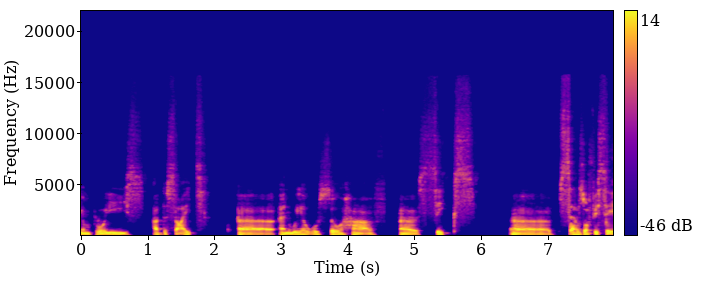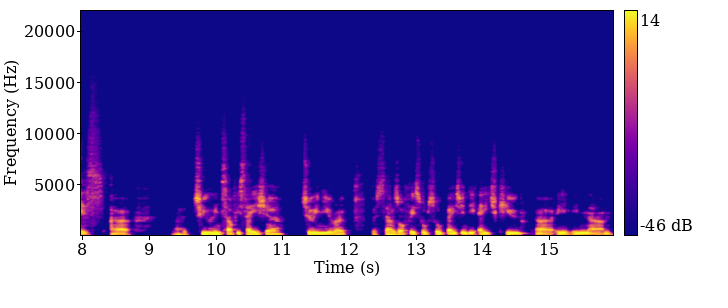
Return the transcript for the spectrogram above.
employees at the site, and we also have six uh, sales offices, uh, uh, two in Southeast Asia, two in Europe, a sales office also based in the HQ in um,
